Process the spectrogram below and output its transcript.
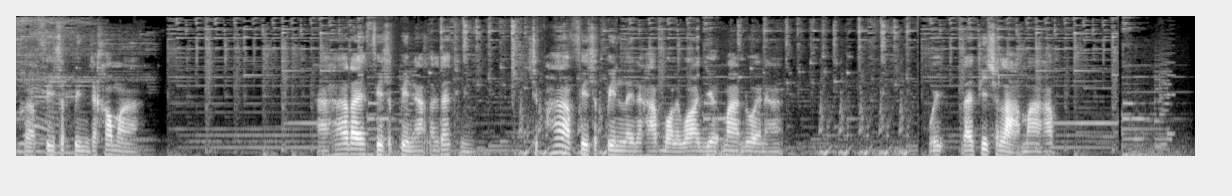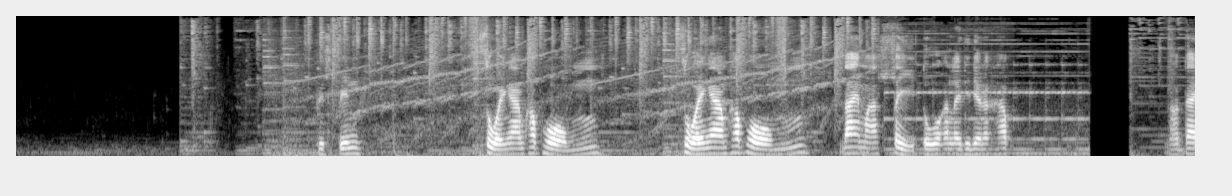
เผื่อฟรีสปินจะเข้ามา อ่าถ้าได้ฟรีสปินนะเราได้ถึง 15 ฟรีสปินเลยนะครับ บอกเลยว่าเยอะมากด้วยนะฮะอุ้ยได้พี่ฉลามมาครับฟรีสปิน สวยงามครับผม สวยงามครับผมได้มา 4 ตัวกันเลยทีเดียวนะครับ เราได้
